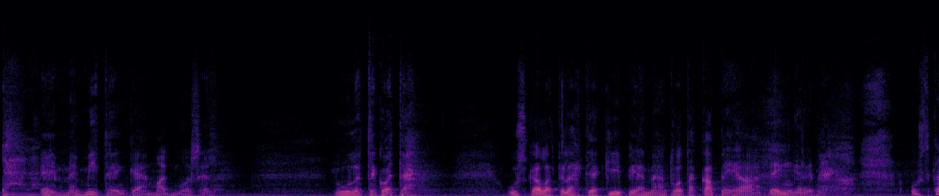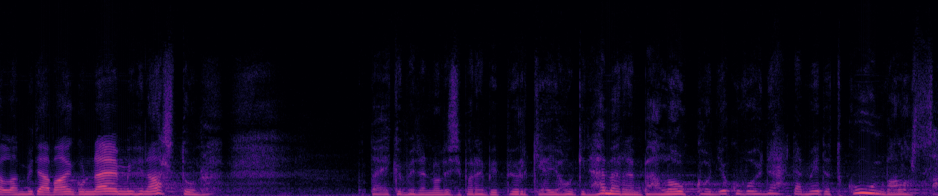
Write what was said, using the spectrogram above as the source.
täällä? Emme mitenkään, mademoiselle. Luuletteko, että uskallatte lähteä kiipeämään tuota kapeaa Tengermeä? Uskalla mitä vain, kun näen mihin astun. Mutta eikö meidän olisi parempi pyrkiä johonkin hämärämpään loukkoon? Joku voi nähdä meidät kuun valossa.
